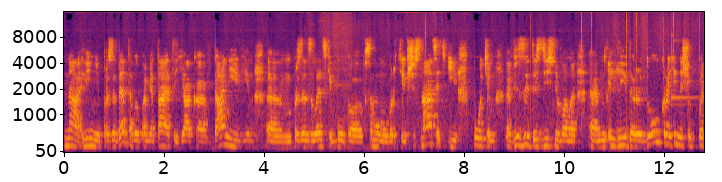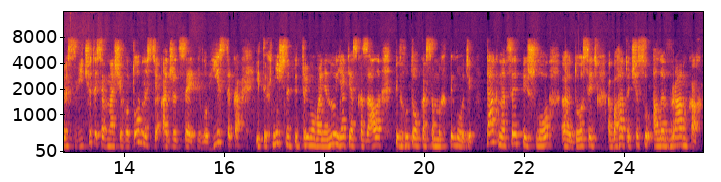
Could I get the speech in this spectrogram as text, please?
на лінії президента. Ви пам'ятаєте, як е, в Данії він е, президент Зеленський був е, в самому борті в 16 і потім е, візити здійснювали е, лідери до України, щоб пересвідчитися в нашій готовності, адже це і логістика, і технічне підтримування. Ну і як я сказала, підготовка самих пілотів. Так на це пішло е, досить багато часу, але в рамках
